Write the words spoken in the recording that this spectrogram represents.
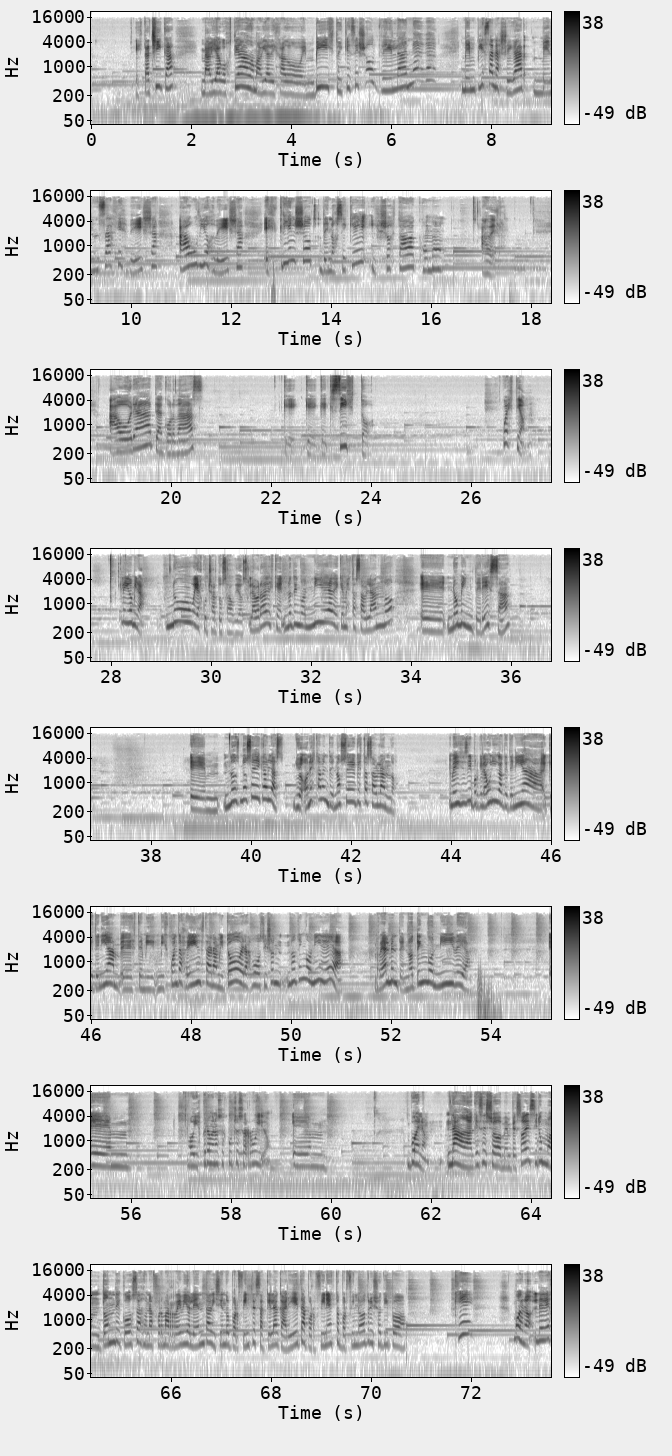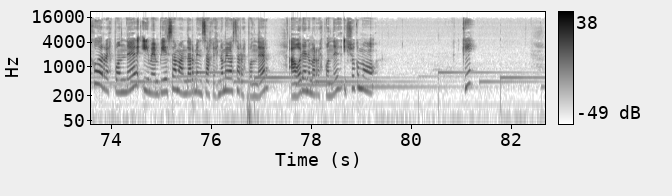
esta chica me había gosteado, me había dejado en visto y qué sé yo, de la nada me empiezan a llegar mensajes de ella, audios de ella, screenshots de no sé qué y yo estaba como, a ver, ahora te acordás que, que, que existo. Cuestión. Le digo, mira, no voy a escuchar tus audios. La verdad es que no tengo ni idea de qué me estás hablando. Eh, no me interesa. Em, no, no, sé de qué hablas. Yo, honestamente, no sé de qué estás hablando. Y me dice, sí, porque la única que tenía, que tenía este, mis cuentas de Instagram y todo eras vos. Y yo no tengo ni idea. Realmente, no tengo ni idea. Eh, Hoy espero que no se escuche ese ruido. Em, bueno, nada, qué sé yo, me empezó a decir un montón de cosas de una forma re violenta, diciendo por fin te saqué la careta, por fin esto, por fin lo otro, y yo tipo, ¿qué? Bueno, le dejo de responder y me empieza a mandar mensajes, ¿no me vas a responder? Ahora no me respondes. Y yo como, ¿qué?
